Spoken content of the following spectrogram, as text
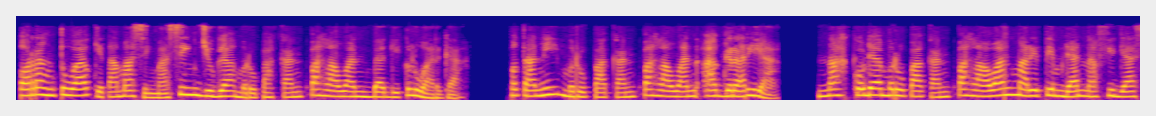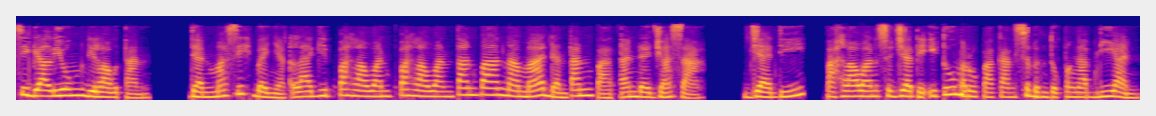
Orang tua kita masing-masing juga merupakan pahlawan bagi keluarga. Petani merupakan pahlawan agraria. Nahkoda merupakan pahlawan maritim dan navigasi galiung di lautan. Dan masih banyak lagi pahlawan-pahlawan tanpa nama dan tanpa tanda jasa. Jadi, pahlawan sejati itu merupakan sebentuk pengabdian.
